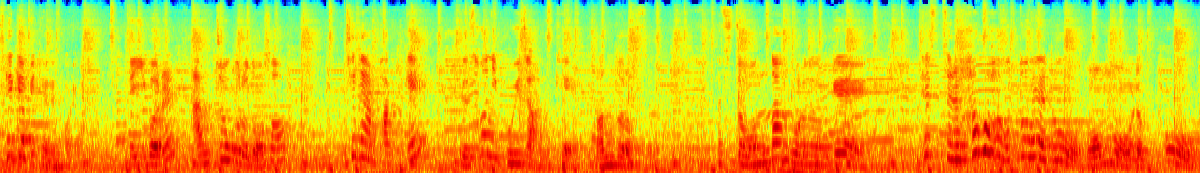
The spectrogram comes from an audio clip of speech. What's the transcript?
세 겹이 되는 거예요. 근데 이거를 안쪽으로 넣어서 최대한 밖에 그 선이 보이지 않게 만들었어요. 진짜 원단 고르는 게 테스트를 하고 하고 또 해도 너무 어렵고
